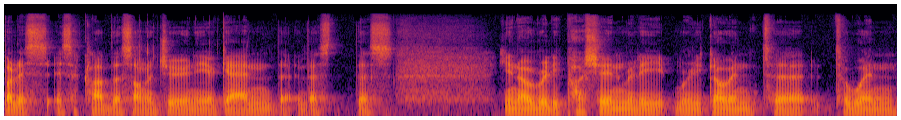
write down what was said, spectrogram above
but it's, it's a club that's on a journey again, this, this you know, really pushing, really, really going to, to win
